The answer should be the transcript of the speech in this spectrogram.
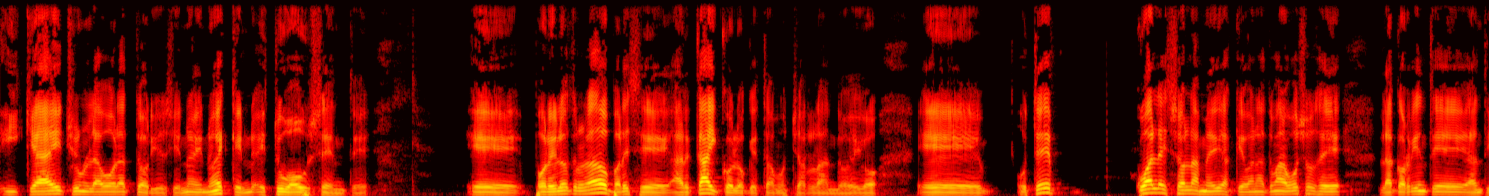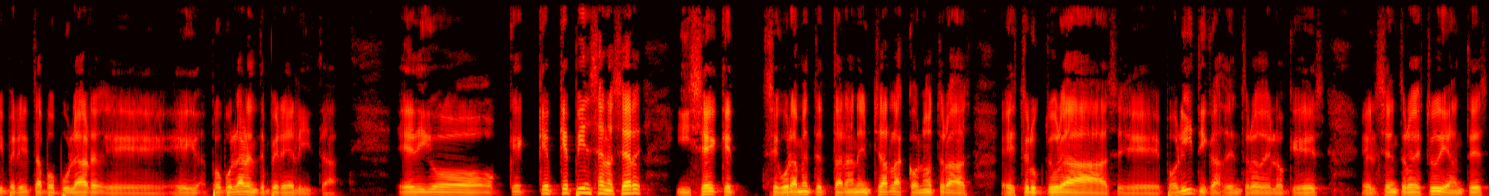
y que ha hecho un laboratorio, es no, es que estuvo ausente, eh, por el otro lado, parece arcaico lo que estamos charlando. Digo, eh, ¿ustedes cuáles son las medidas que van a tomar? Vos sos de la corriente antiimperialista popular, popular antiimperialista. digo, ¿qué, ¿qué, qué, piensan hacer? Y sé que seguramente estarán en charlas con otras estructuras políticas dentro de lo que es el centro de estudiantes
